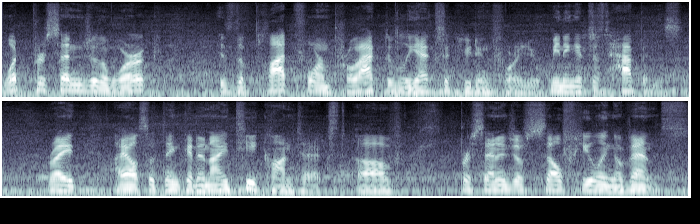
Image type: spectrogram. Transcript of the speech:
What percentage of the work is the platform proactively executing for you, meaning it just happens, right? I also think in an IT context of percentage of self-healing events,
